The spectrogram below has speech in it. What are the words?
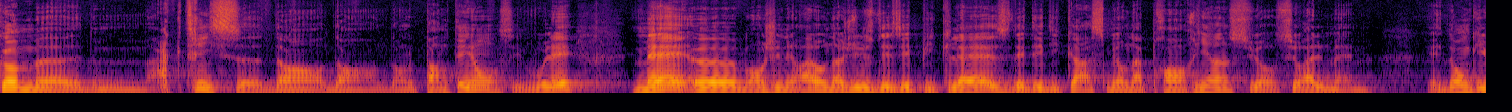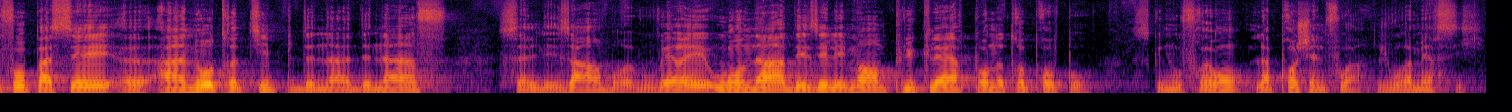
comme actrices dans, le Panthéon, si vous voulez. Mais en général, on a juste des épiclèses, des dédicaces, mais on n'apprend rien sur, elles-mêmes. Et donc il faut passer euh, à un autre type de, nymphe, celle des arbres, vous verrez, où on a des éléments plus clairs pour notre propos, ce que nous ferons la prochaine fois. Je vous remercie.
